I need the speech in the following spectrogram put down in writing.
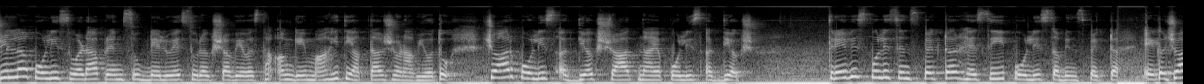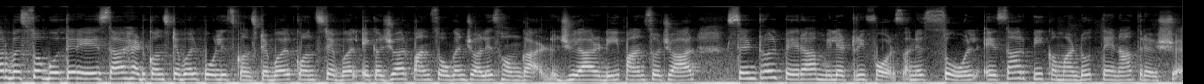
જિલ્લા પોલીસ વડા પ્રેમસુખ ડેલુએ સુરક્ષા વ્યવસ્થા અંગે માહિતી આપતા જણાવ્યું હતું. ચાર પોલીસ અધ્યક્ષ, સાત નાયબ પોલીસ અધ્યક્ષ ત્રેવીસ police inspector, AC police sub inspector. એક હજાર બસો બોતેર ASR head constable, police constable constable એક હજાર પાંચસો ઓગણચાલીસ હોમગાર્ડ. જીઆરડી પાંચસો ચાર, સેન્ટ્રલ પેરા મિલિટરી ફોર્સ અને સોળ એસઆરપી કમાન્ડો તૈનાત રહેશે.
